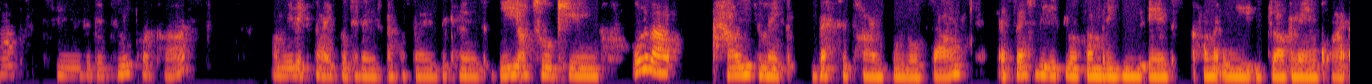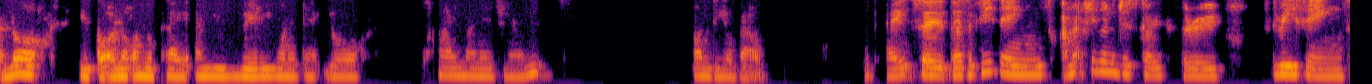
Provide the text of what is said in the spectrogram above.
back to the Good to Me podcast. I'm really excited for today's episode because we are talking all about how you can make better time for yourself, especially if you're somebody who is currently juggling quite a lot. You've got a lot on your plate and you really want to get your time management under your belt. Okay, so there's a few things. I'm actually going to just go through three things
